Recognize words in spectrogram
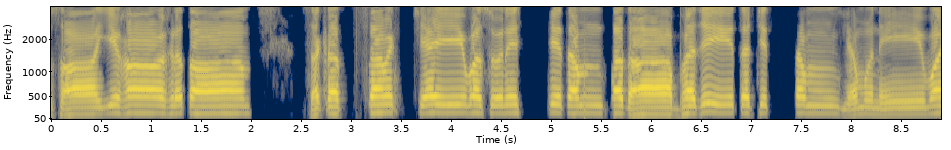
ಸಾ ಇಹಾಹೃತಾ ಸಕೃತ್ಸಮಕ್ಷೈವ ಸುನಿಶ್ಚಿತಂ ತದಾ ಭಜೇತ ಚಿತ್ತಂ ಯಮುನೇವ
